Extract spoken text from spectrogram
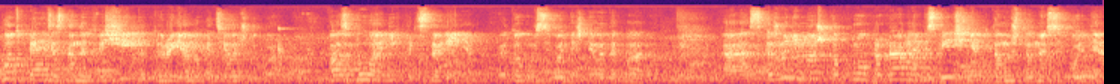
Вот пять основных вещей, которые я бы хотела, чтобы у вас было о них представление по итогам сегодняшнего доклада. А, скажу немножко про программное обеспечение, потому что у нас сегодня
